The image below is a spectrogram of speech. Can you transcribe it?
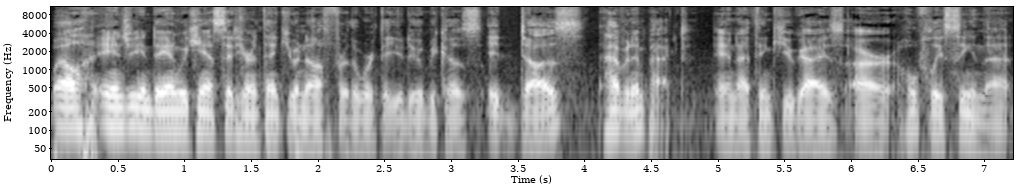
Well, Angie and Dan, we can't sit here and thank you enough for the work that you do because it does have an impact. And I think you guys are hopefully seeing that.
